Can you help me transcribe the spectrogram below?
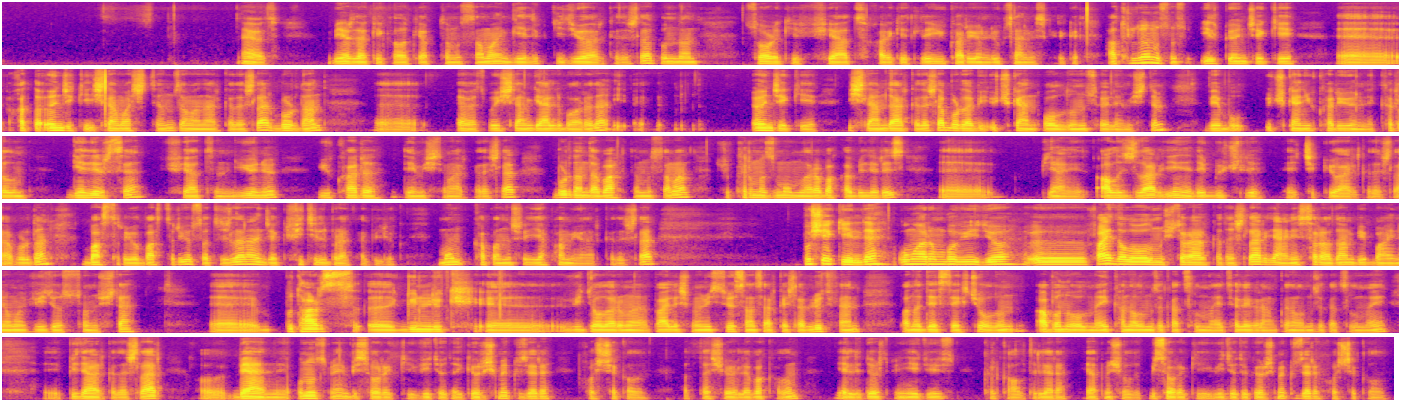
Evet. Bir dakikalık yaptığımız zaman gelip gidiyor arkadaşlar. Bundan sonraki fiyat hareketli yukarı yönlü yükselmesi gerekiyor. Hatırlıyor musunuz? İlk önceki e, hatta önceki işlem açtığım zaman arkadaşlar buradan e, evet bu işlem geldi bu arada. E, önceki işlemde arkadaşlar burada bir üçgen olduğunu söylemiştim. Ve bu üçgen yukarı yönlü kırılım gelirse fiyatın yönü yukarı demiştim arkadaşlar. Buradan da baktığımız zaman şu kırmızı mumlara bakabiliriz. Ee, yani alıcılar yine de güçlü e, çıkıyor arkadaşlar buradan. Bastırıyor bastırıyor satıcılar ancak fitil bırakabiliyor. Mum kapanışı yapamıyor arkadaşlar. Bu şekilde umarım bu video e, faydalı olmuştur arkadaşlar. Yani sıradan bir Bynamo videosu sonuçta. E, bu tarz e, günlük e, videolarımı paylaşmamı istiyorsanız arkadaşlar lütfen bana destekçi olun. Abone olmayı, kanalımıza katılmayı, Telegram kanalımıza katılmayı. e, bir de arkadaşlar e, beğenmeyi unutmayın. Bir sonraki videoda görüşmek üzere. Hoşçakalın. Hatta şöyle bakalım. 54.746 lira yapmış olduk. Bir sonraki videoda görüşmek üzere. Hoşçakalın.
